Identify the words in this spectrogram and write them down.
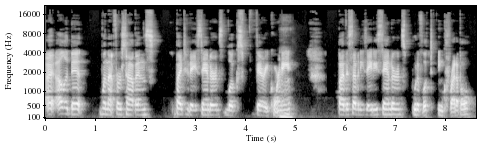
I, I'll admit, when that first happens, by today's standards, looks very corny. Mm-hmm. By the 70s, 80s standards, would have looked incredible.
